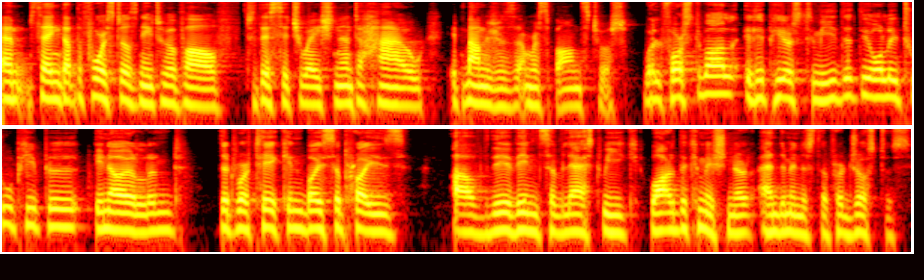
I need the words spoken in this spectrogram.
um, saying that the force does need to evolve to this situation and to how it manages and responds to it. Well, first of all, it appears to me that the only two people in Ireland that were taken by surprise of the events of last week were the Commissioner and the Minister for Justice.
